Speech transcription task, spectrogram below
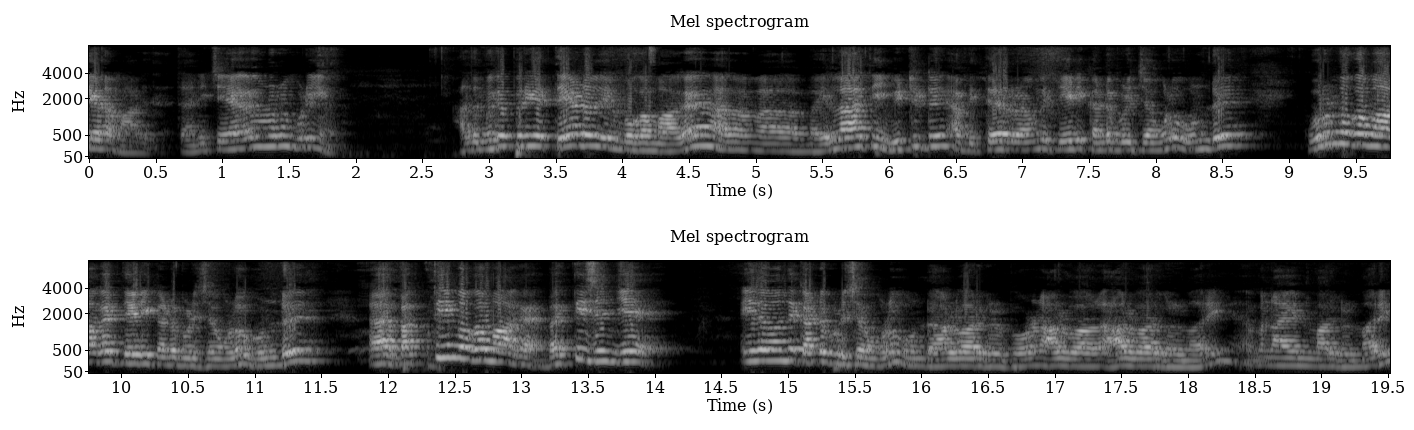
தேடலாம் அது தனிச்சையாகவே உணர முடியும். அது மிகப்பெரிய தேடலின் முகமாக எல்லாத்தையும் விட்டுட்டு அப்படி தேடுறவங்க தேடி கண்டுபிடிச்சவங்களும் உண்டு. குருமுகமாக தேடி கண்டுபிடிச்சவங்களும் உண்டு. பக்தி முகமாக பக்தி செஞ்சே இதை வந்து கண்டுபிடிச்சவங்களும் உண்டு. ஆழ்வார்கள் போல ஆழ்வார் ஆழ்வார்கள் மாதிரி நாயன்மார்கள் மாதிரி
